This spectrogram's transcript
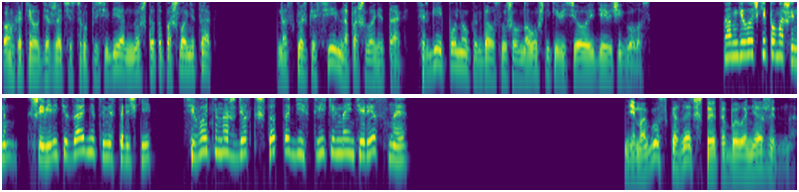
Он хотел держать сестру при себе, но что-то пошло не так. Насколько сильно пошло не так, Сергей понял, когда услышал в наушнике веселый девичий голос. «Ангелочки по машинам, шевелите задницами, старички. Сегодня нас ждет что-то действительно интересное». Не могу сказать, что это было неожиданно.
